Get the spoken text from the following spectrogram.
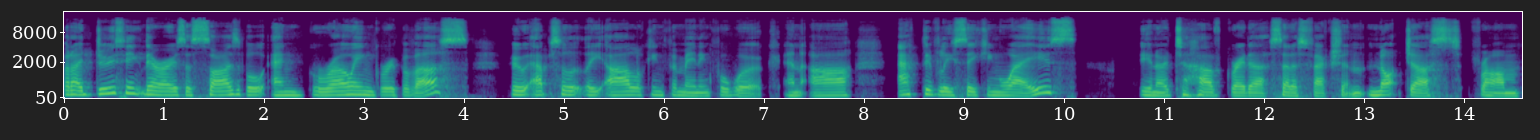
But I do think there is a sizable and growing group of us who absolutely are looking for meaningful work and are actively seeking ways, you know, to have greater satisfaction, not just from,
